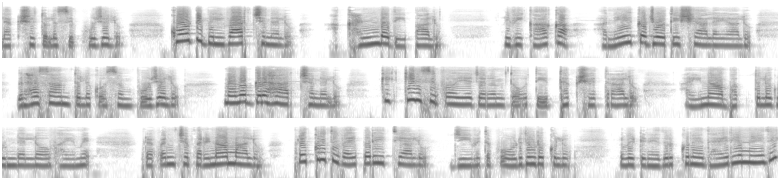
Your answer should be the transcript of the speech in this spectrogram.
లక్ష తులసి పూజలు కోటి బిల్వార్చనలు అఖండ దీపాలు. ఇవి కాక అనేక జ్యోతిష్యాలయాలు గ్రహశాంతుల కోసం పూజలు నవగ్రహార్చనలు కిక్కిరిసిపోయే జనంతో తీర్థక్షేత్రాలు. అయినా భక్తుల గుండెల్లో భయమే. ప్రపంచ పరిణామాలు ప్రకృతి వైపరీత్యాలు జీవితపు ఒడిదుడుకులు వీటిని ఎదుర్కొనే ధైర్యం ఏది?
